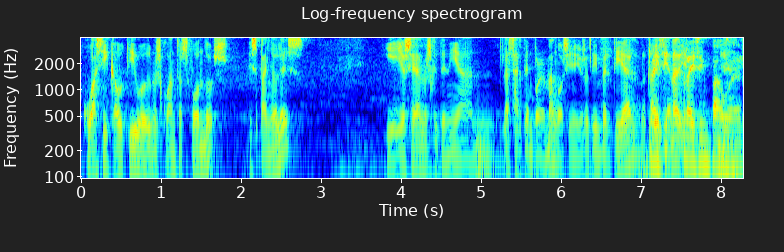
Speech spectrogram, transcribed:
cuasi cautivo de unos cuantos fondos españoles y ellos eran los que tenían la sartén por el mango. Si ellos no te invertían, no te invertía nadie. Pricing power.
